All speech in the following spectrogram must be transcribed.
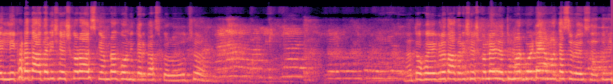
এই লেখাটা তাড়াতাড়ি শেষ করো, আজকে আমরা গণিতের কাজ করব, বুঝছ? হ্যাঁ তো হয়ে গেলে তাড়াতাড়ি শেষ করলে তোমার বইটাই আমার কাছে রয়েছে, তুমি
